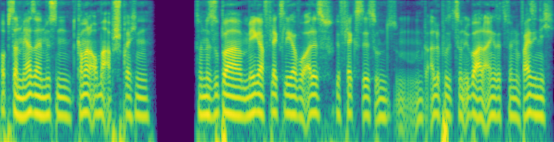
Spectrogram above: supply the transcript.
Ob es dann mehr sein müssen, kann man auch mal absprechen. So eine super mega Flex-Liga, wo alles geflext ist und, und alle Positionen überall eingesetzt werden, weiß ich nicht.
